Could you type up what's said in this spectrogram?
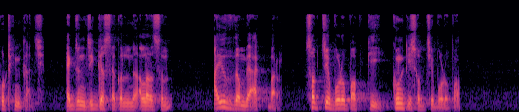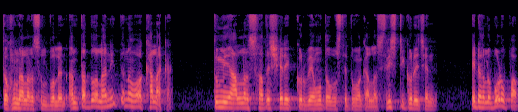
কঠিন কাজ। একজন জিজ্ঞাসা করলেন, আল্লাহ রসুল আয়ুদ্দম্বে আকবার, সবচেয়ে বড় পাপ কি? কোনটি সবচেয়ে বড় পাপ? তখন আল্লাহ রসুল বলেন আন্তাদ আল্লাহ নিতে না হওয়া খালাকা। তুমি আল্লাহর সাথে সেরেক করবে এমত অবস্থায় তোমাকে আল্লাহ সৃষ্টি করেছেন। এটা হলো বড় পাপ।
